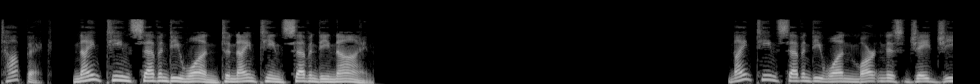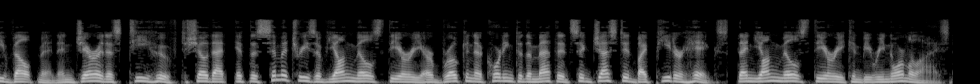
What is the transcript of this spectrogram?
Topic 1971 to 1979. 1971 Martinus J. G. Veltman and Gerardus 't Hooft show that, if the symmetries of Yang-Mills theory are broken according to the method suggested by Peter Higgs, then Yang-Mills theory can be renormalized.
